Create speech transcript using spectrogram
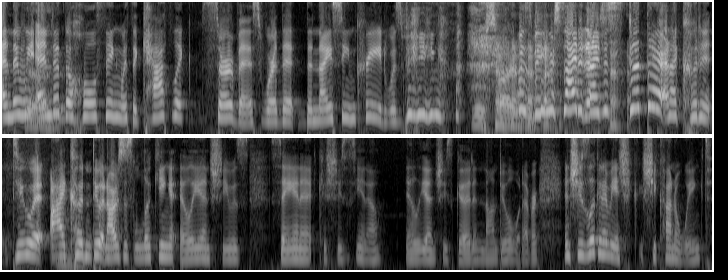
and then we Yeah. ended the whole thing with a catholic service where the, the nicene creed was being Recited. was being recited and i just stood there and i couldn't do it i couldn't do it and i was just looking at ilia and she was saying it because she's you know ilia and she's good and non-dual whatever and she's looking at me and she, she kind of winked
